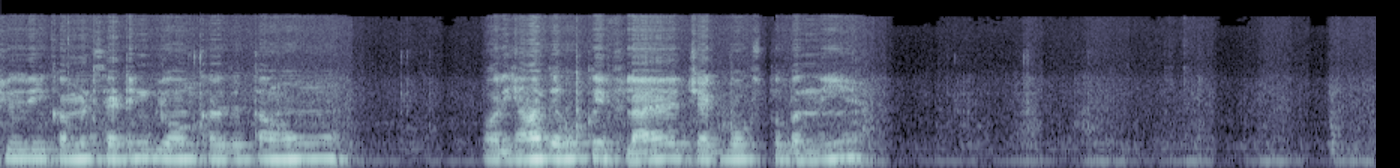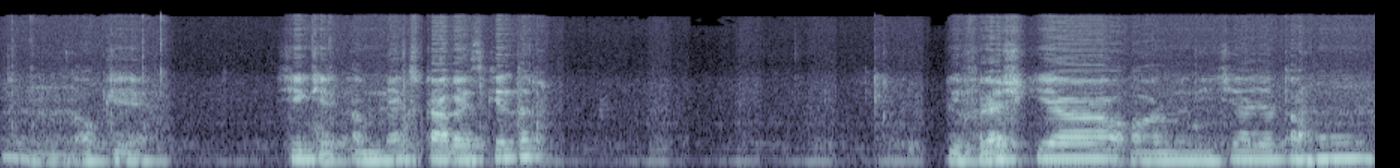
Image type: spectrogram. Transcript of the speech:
क्यूरी कमेंट सेटिंग भी ऑन कर देता हूँ। और यहाँ देखो कोई फ्लाई चेक बॉक्स तो बंद नहीं है। ओके हम्म, ठीक है अब नेक्स्ट आ गया इसके अंदर। रिफ़्रेश किया और मैं नीचे आ जाता हूँ।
